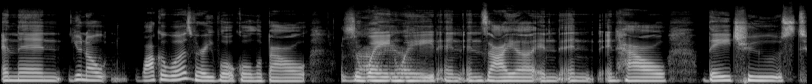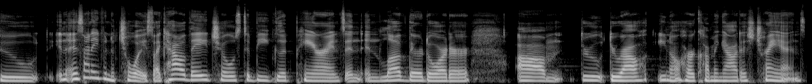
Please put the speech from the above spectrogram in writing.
and then you know Waka was very vocal about Dwyane Wade and, and Zaya and and and how they choose to. It's not even a choice, like how they chose to be good parents and and love their daughter um, through throughout you know her coming out as trans.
